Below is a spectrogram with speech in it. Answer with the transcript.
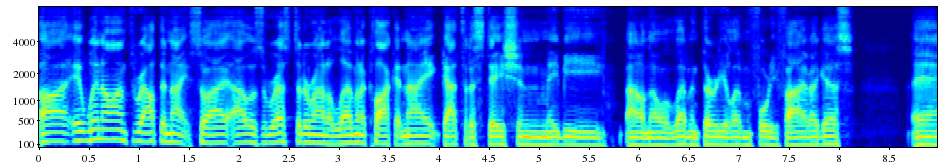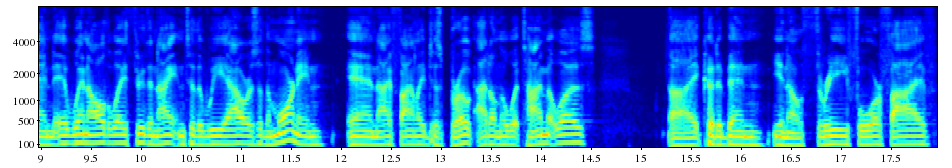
Uh, it went on throughout the night. So I, I was arrested around 11 o'clock at night, got to the station maybe, I don't know, 11.30, 11.45, I guess. And it went all the way through the night into the wee hours of the morning. And I finally just broke. I don't know what time it was. Uh, it could have been, you know, three, four, five.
